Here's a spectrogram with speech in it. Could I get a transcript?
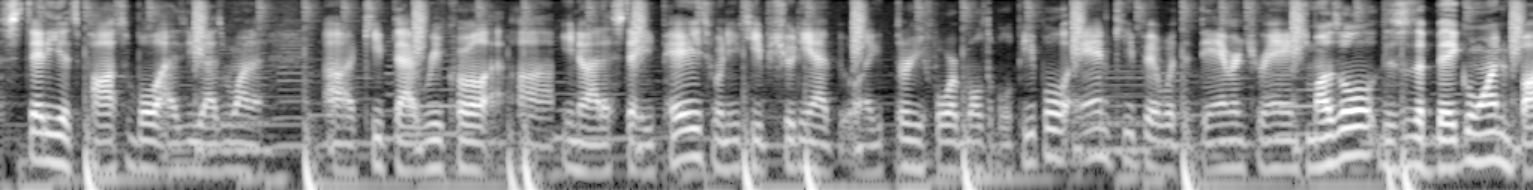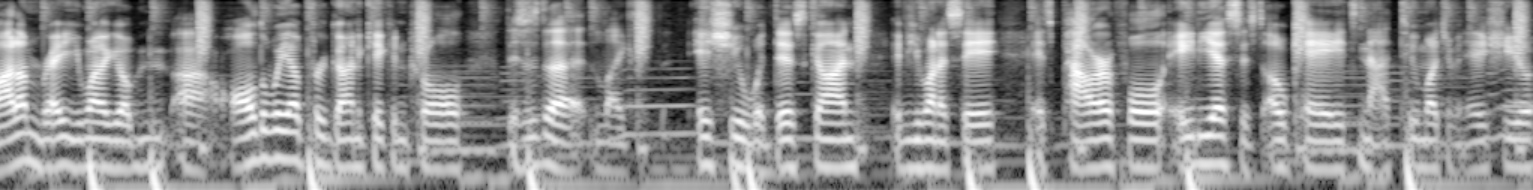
steady as possible as you guys want to uh, keep that recoil, uh, you know, at a steady pace when you keep shooting at like three, four multiple people and keep it with the damage range. Muzzle, this is a big one. Bottom, right? You want to go uh, all the way up for gun kick control. This is the like issue with this gun. If you want to say it's powerful ads is okay it's not too much of an issue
